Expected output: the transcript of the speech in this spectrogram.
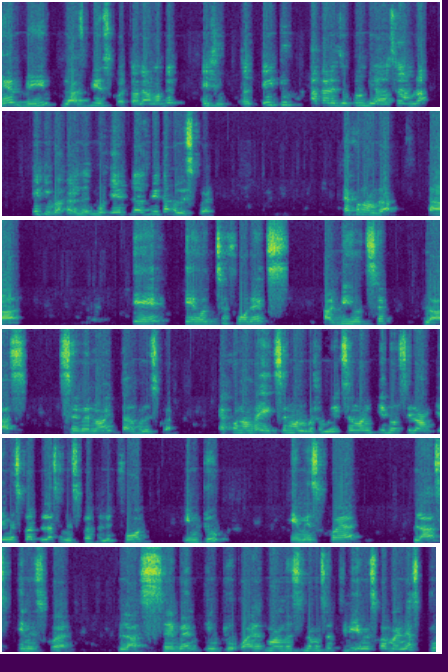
A B plus B square তাহলে আমাদের এই সূত্র, তাহলে এইটুক আকারে যখন দেওয়া আছে আমরা এইটুক আকারে লিখব। এ প্লাস বি এটা হোল স্কোয়ার এখন আমরা এ এ হচ্ছে ফোর এক্স আর বি হচ্ছে প্লাস সেভেন ওয়াই তার হোল স্কোয়ার এখন আমরা এক্সের মান বসাবো। এক্সের মান কি ধরছিলাম? M square plus M square তাহলে four into M square plus N square plus seven into Y এর মান ধরছিলাম হচ্ছে three M square minus two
